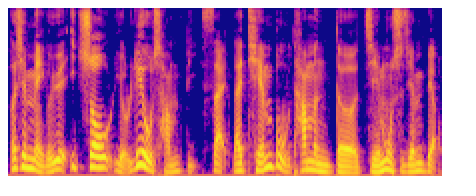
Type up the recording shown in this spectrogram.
而且每个月一周有六场比赛来填补他们的节目时间表。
